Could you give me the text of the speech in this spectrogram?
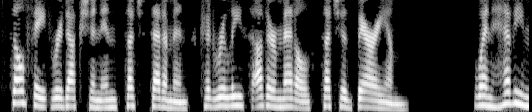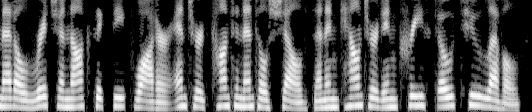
Sulfate reduction in such sediments could release other metals such as barium. When heavy metal-rich anoxic deep water entered continental shelves and encountered increased O2 levels,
